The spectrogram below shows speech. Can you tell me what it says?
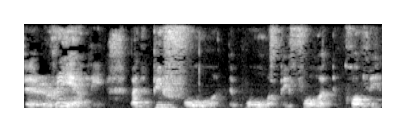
very rarely, but before the war, before the COVID,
